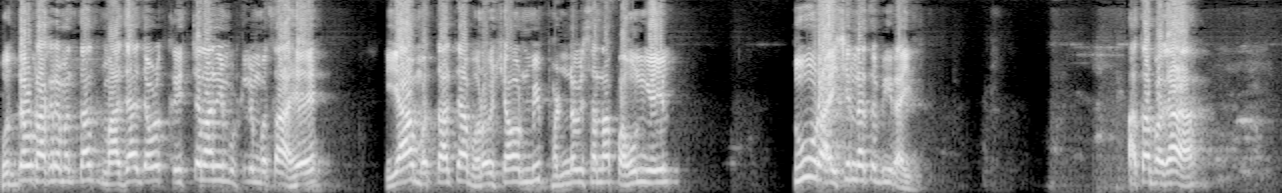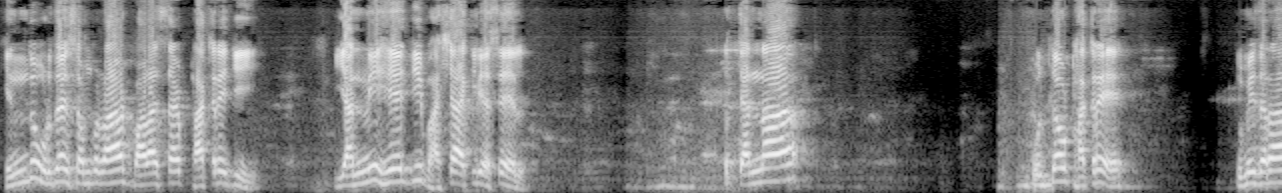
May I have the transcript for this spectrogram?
उद्धव ठाकरे म्हणतात माझ्याजवळ ख्रिश्चन आणि मुस्लिम मत आहे. या मताच्या भरोश्यावर मी फडणवीसांना पाहून घेईल तू राहशील ना तर मी राहील. आता बघा हिंदू हृदय सम्राट बाळासाहेब ठाकरेजी यांनी हे जी भाषा ऐकली असेल तर त्यांना उद्धव ठाकरे तुम्ही जरा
